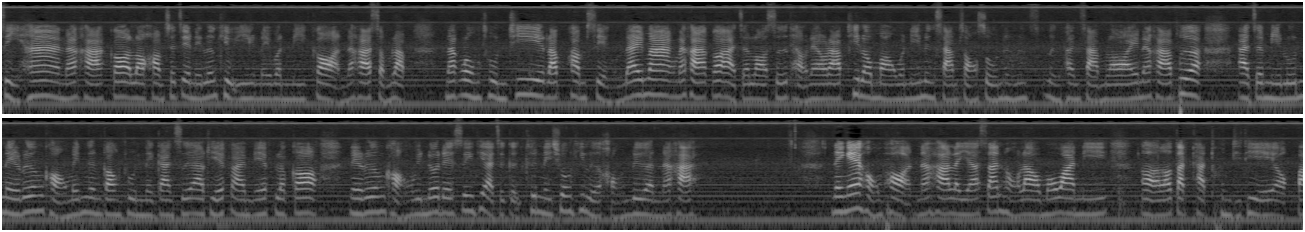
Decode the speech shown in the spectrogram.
3.45 นะคะ ก็รอความชัดเจนในเรื่อง QE ในวันนี้ก่อนนะคะสำหรับนักลงทุนที่รับความเสี่ยงได้มากนะคะ ก็อาจจะรอซื้อแถวแนวรับที่เรามองวันนี้ 1320 ถึง 1,300 นะคะ เพื่ออาจจะมีลุ้นในเรื่องของเม็ดเงินกองทุนในการซื้อ LTF IMF แล้วก็ในเรื่องของ window dressing ที่อาจจะเกิดขึ้นในช่วงที่เหลือของเดือนนะคะ ในแง่ของพอร์ตนะคะ ระยะสั้นของเราเมื่อวานนี้เเราตัดขาดทุน TTA ออกไป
